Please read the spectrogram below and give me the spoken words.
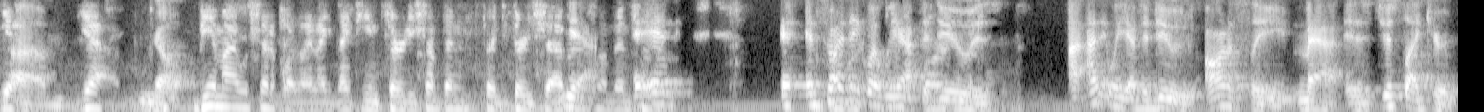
Yeah. Um, yeah. You know, BMI was set up what, like 1930 something, 30, 37 yeah. something. So. And, and, and so I think what we have to do is, I think what you have to do, honestly, Matt, is just like your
